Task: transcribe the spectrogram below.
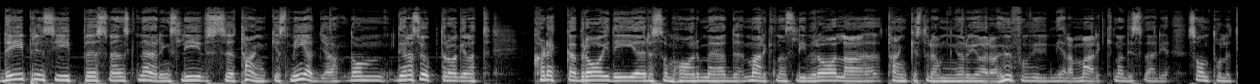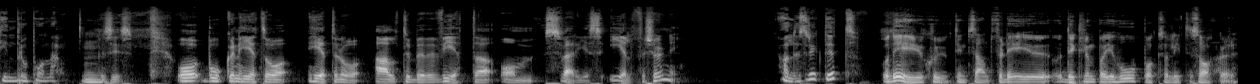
Det är i princip eh, Svensk Näringslivs eh, tankesmedja. De, deras uppdrag är att kläcka bra idéer som har med marknadsliberala tankeströmningar att göra. Hur får vi mera marknad i Sverige? Sånt håller Timbro på med. Precis. Och boken heter heter då Allt du behöver veta om Sveriges elförsörjning. Alldeles riktigt. Och det är ju sjukt intressant för det, är ju, det klumpar ihop också lite saker.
